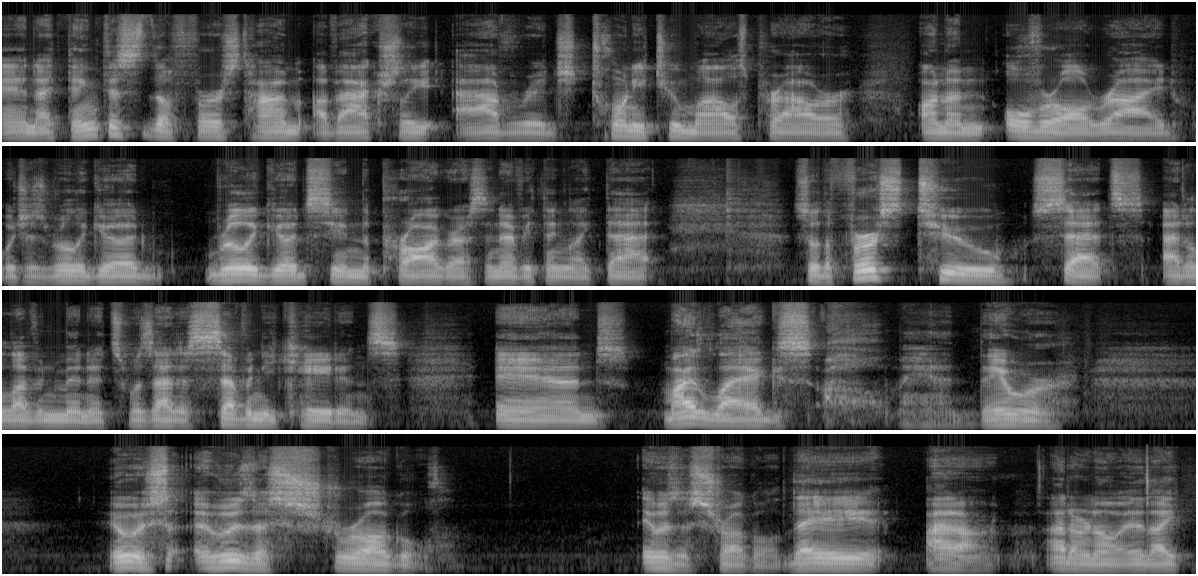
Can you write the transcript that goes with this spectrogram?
And I think this is the first time I've actually averaged 22 miles per hour on an overall ride, which is really good. Really good seeing the progress and everything like that. So the first two sets at 11 minutes was at a 70 cadence. And my legs, oh man, they were it was it was a struggle it was a struggle. They I don't I don't know. It, like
